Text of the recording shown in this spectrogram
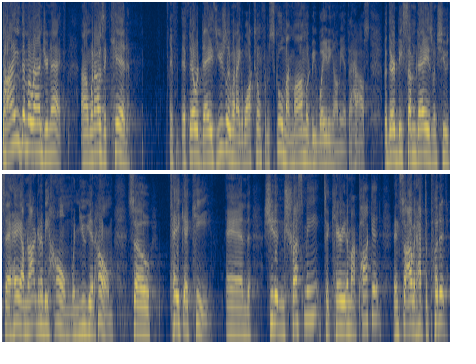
bind them around your neck. Uh, when I was a kid, if, if there were days, usually when I walked home from school, my mom would be waiting on me at the house. But there'd be some days when she would say, Hey, I'm not going to be home when you get home. So take a key and she didn't trust me to carry it in my pocket. And so I would have to put it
